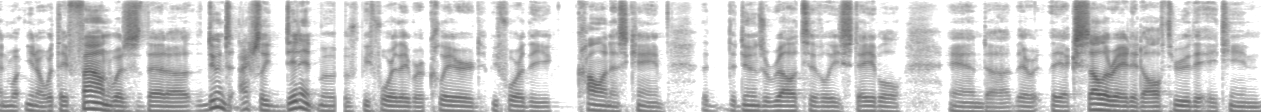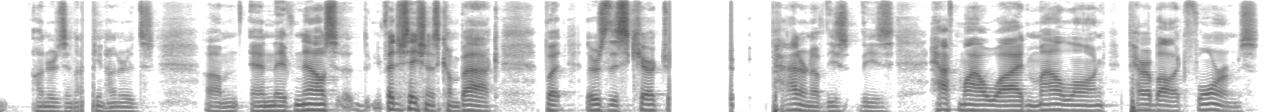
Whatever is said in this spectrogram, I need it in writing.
and what you know what they found was that uh, the dunes actually didn't move before they were cleared, before the colonists came. The, the dunes were relatively stable, and uh, they they accelerated all through the 1800s and 1900s. Um, and they've now vegetation has come back, but there's this character pattern of these these half mile wide, mile long parabolic forms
